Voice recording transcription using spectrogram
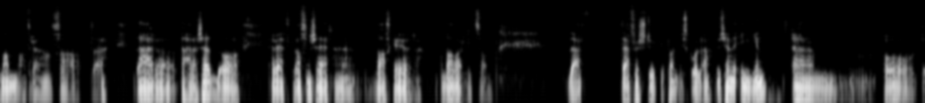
mamma tror jeg, og sa at uh, det, her, det, her, har skjedd, og jeg vet ikke hva som skjer. hva skal jeg gjøre? Og da var det litt sånn Det er, det er første uke på en ny skole. Du kjenner ingen. Um, og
